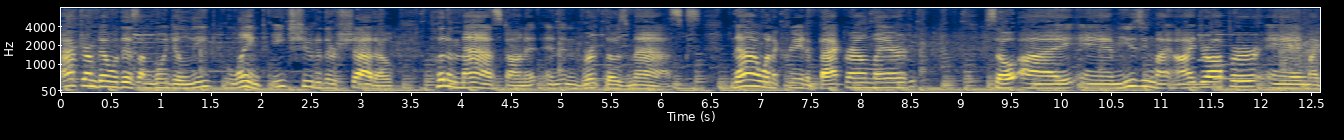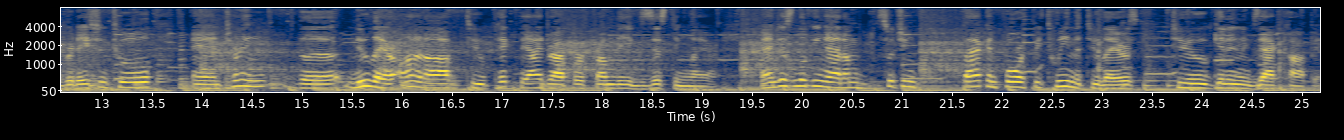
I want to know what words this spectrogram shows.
After I'm done with this, I'm going to link, link each shoe to their shadow, put a mask on it, and invert those masks. Now I want to create a background layer. So I am using my eyedropper and my gradation tool and turning the new layer on and off to pick the eyedropper from the existing layer. And just looking at them, switching back and forth between the two layers to get an exact copy.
